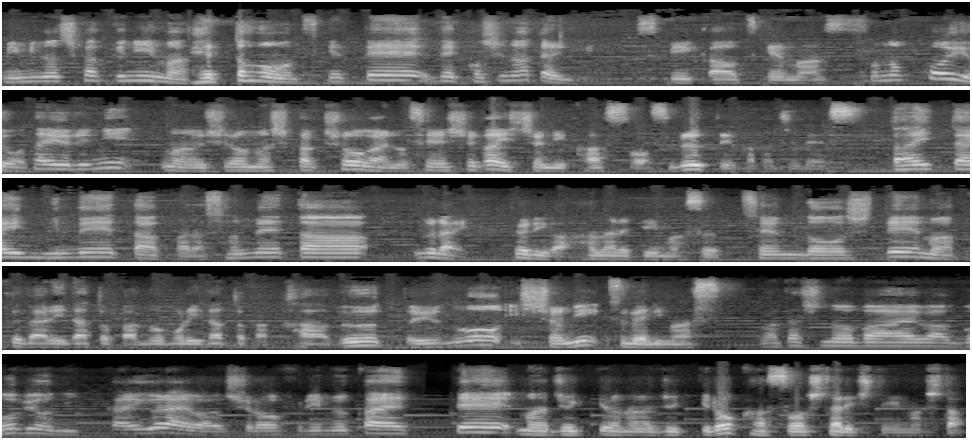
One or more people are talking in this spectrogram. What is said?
耳の近くにまあヘッドホンをつけて、で、腰のあたりにスピーカーをつけます。その声を頼りに、まあ、後ろの視覚障害の選手が一緒に滑走するという形です。だいたい2メーターから3メーターぐらい距離が離れています。先導して、まあ、下りだとか上りだとかカーブというのを一緒に滑ります。私の場合は5秒に1回ぐらいは後ろを振り向かえて、まあ、10キロなら10キロ滑走したりしていました。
